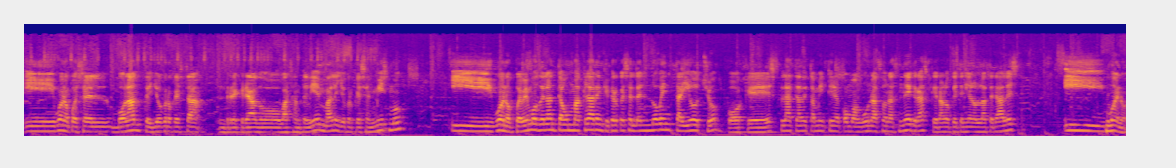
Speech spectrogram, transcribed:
Y bueno, pues el volante yo creo que está recreado bastante bien, ¿vale? Yo creo que es el mismo. Y bueno, pues vemos delante a un McLaren que creo que es el del 98, porque es plateado y también tiene como algunas zonas negras, que era lo que tenían los laterales. Y bueno,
